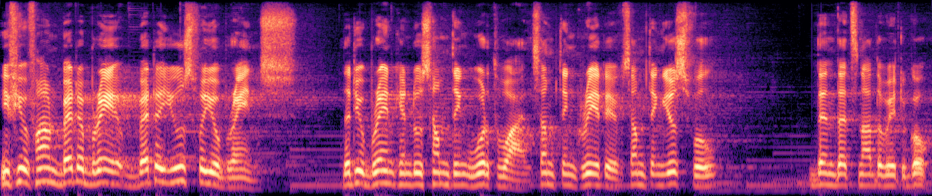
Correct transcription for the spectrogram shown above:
If you found better brain… better use for your brains, that your brain can do something worthwhile, something creative, something useful, then that's not the way to go.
